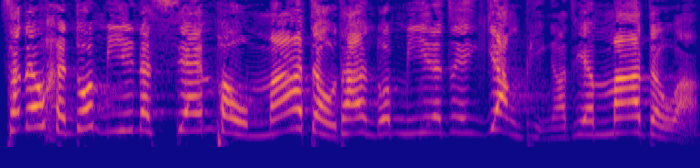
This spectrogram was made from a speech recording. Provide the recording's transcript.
撒旦有很多迷人的 sample model，他很多迷人的这些样品啊，这些 model 啊。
